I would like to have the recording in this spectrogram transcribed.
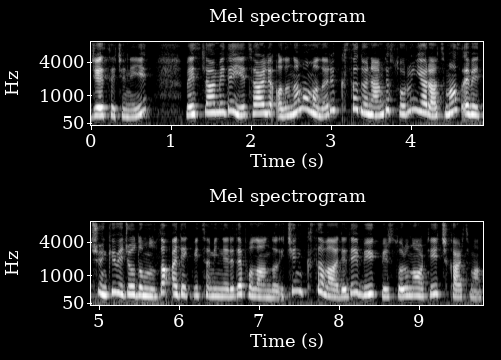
C seçeneği beslenmede yeterli alınamamaları kısa dönemde sorun yaratmaz. Evet çünkü vücudumuzda adek vitaminleri depolandığı için kısa vadede büyük bir sorun ortaya çıkartmaz.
